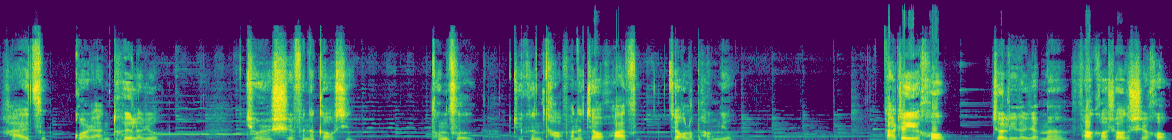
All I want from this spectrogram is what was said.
孩子果然退了热，穷人十分的高兴，从此就跟讨饭的叫花子交了朋友。打这以后，这里的人们发高烧的时候，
